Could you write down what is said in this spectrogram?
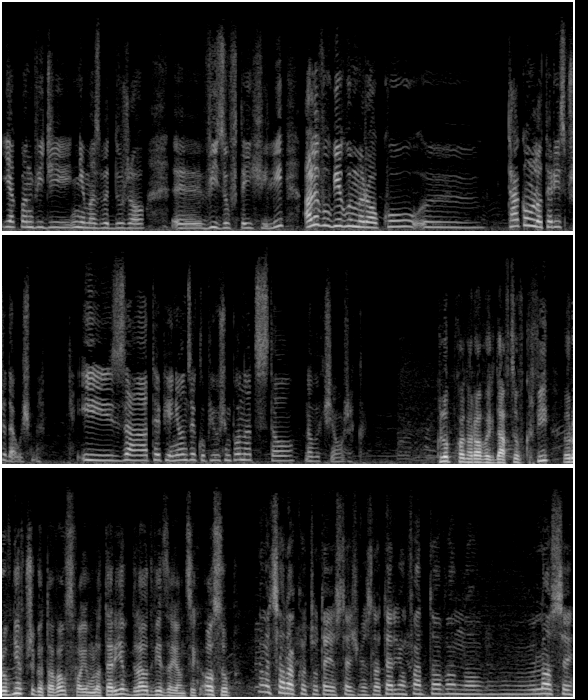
jak pan widzi, nie ma zbyt dużo y, widzów w tej chwili, ale w ubiegłym roku y, taką loterię sprzedałyśmy. I za te pieniądze kupiłyśmy ponad 100 nowych książek. Klub Honorowych Dawców Krwi również przygotował swoją loterię dla odwiedzających osób. No my co roku tutaj jesteśmy z loterią fantową. No, losy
